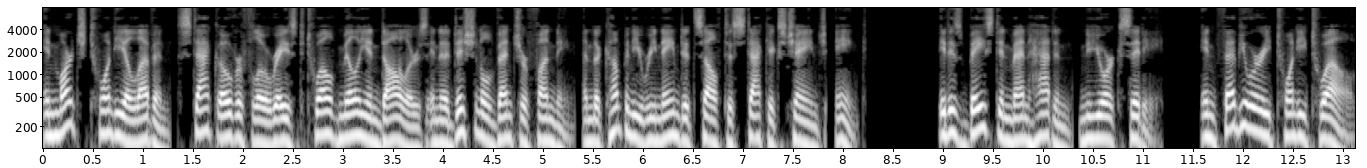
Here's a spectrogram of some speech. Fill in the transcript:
In March 2011, Stack Overflow raised $12 million in additional venture funding, and the company renamed itself to Stack Exchange, Inc. It is based in Manhattan, New York City. In February 2012,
